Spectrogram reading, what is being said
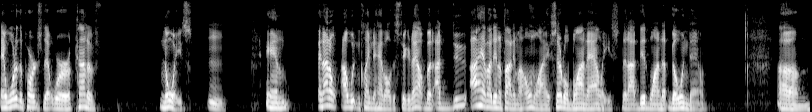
and what are the parts that were kind of noise? Mm. And and I don't I wouldn't claim to have all this figured out, but I do I have identified in my own life several blind alleys that I did wind up going down. Um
